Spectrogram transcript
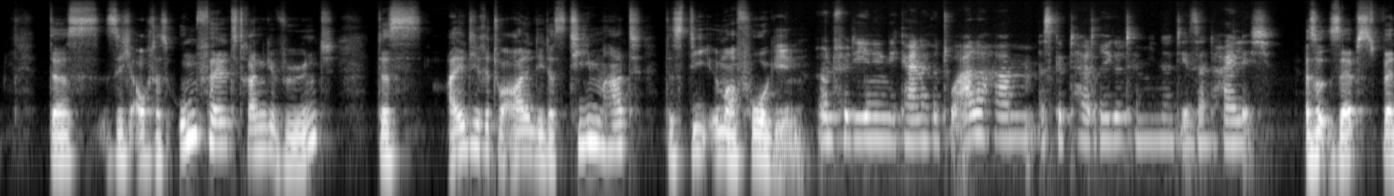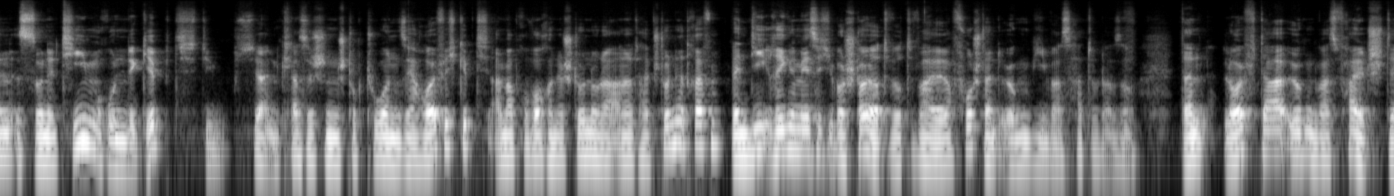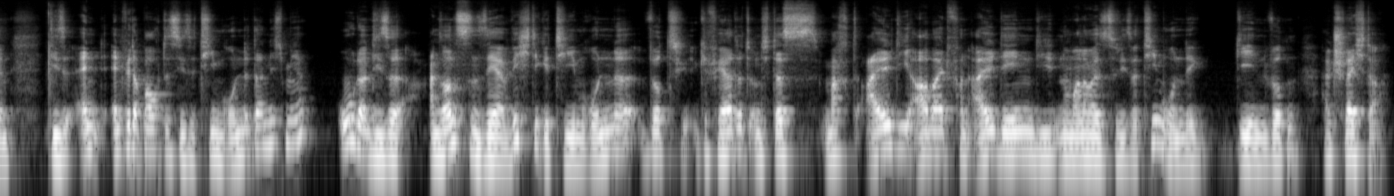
dass sich auch das Umfeld dran gewöhnt, dass all die Rituale, die das Team hat, dass die immer vorgehen. Und für diejenigen, die keine Rituale haben, es gibt halt Regeltermine, die sind heilig also selbst wenn es so eine Teamrunde gibt, die es ja in klassischen Strukturen sehr häufig gibt, einmal pro Woche eine Stunde oder anderthalb Stunden treffen, wenn die regelmäßig übersteuert wird, weil der Vorstand irgendwie was hat oder so, dann läuft da irgendwas falsch. Denn diese, ent, entweder braucht es diese Teamrunde dann nicht mehr, oder diese ansonsten sehr wichtige Teamrunde wird gefährdet und das macht all die Arbeit von all denen, die normalerweise zu dieser Teamrunde gehen würden, halt schlechter.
